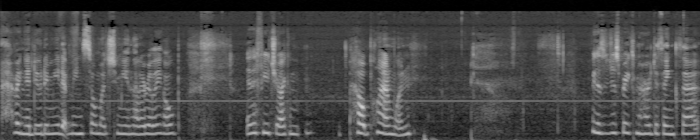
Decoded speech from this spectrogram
having a dude to meet it means so much to me and that I really hope in the future I can help plan one. Because it just breaks my heart to think that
